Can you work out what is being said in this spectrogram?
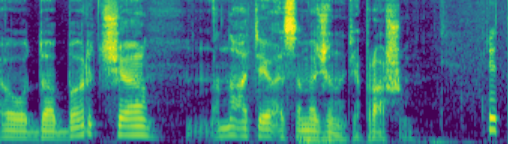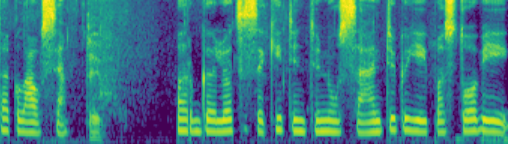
O dabar čia, na, atėjo SMS žinutė, prašom. Rita klausia. Taip. Ar galiu atsisakyti intimių santykių, jei pastoviai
